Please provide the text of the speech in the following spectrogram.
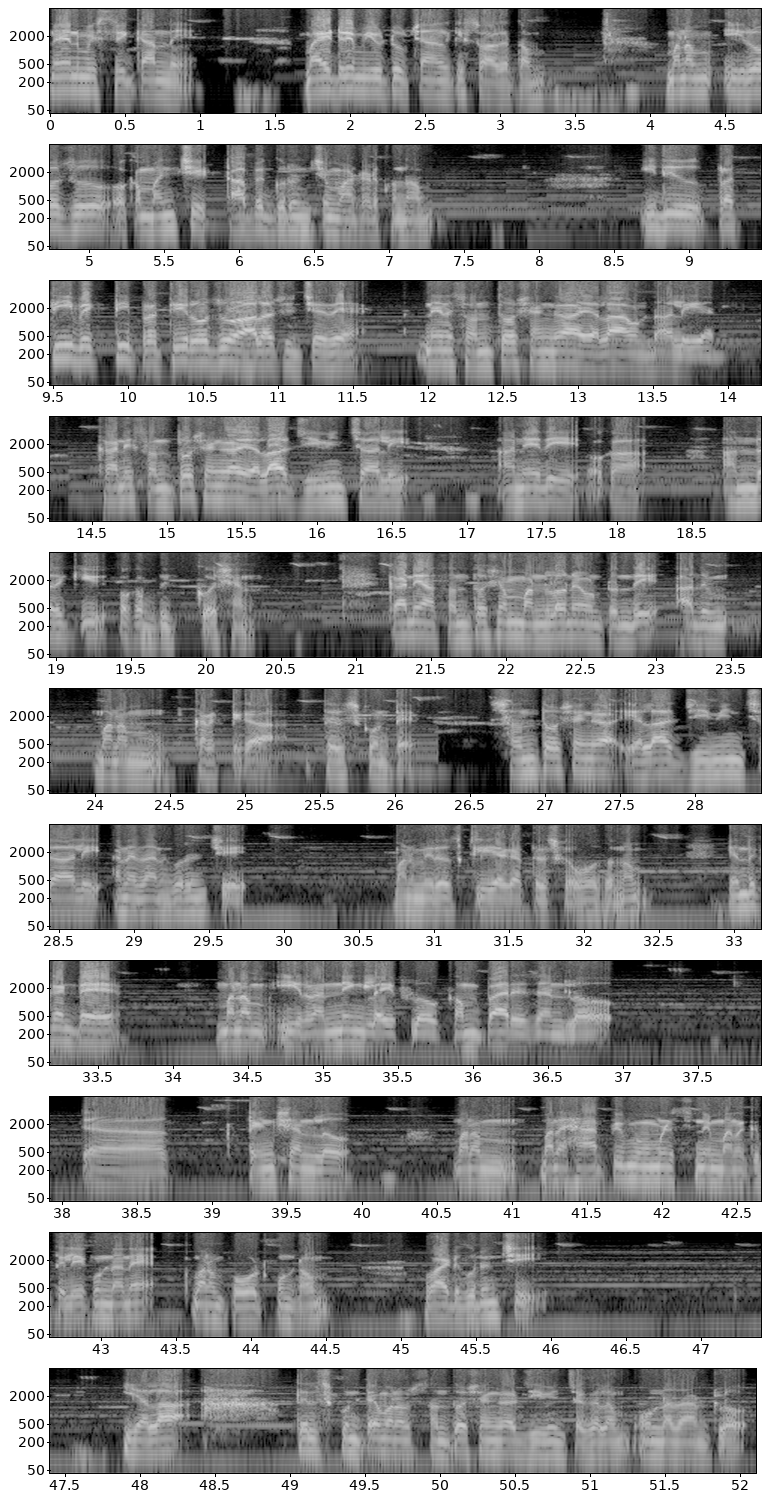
నేను మీ శ్రీకాంత్ని. మై డ్రీమ్ యూట్యూబ్ ఛానల్కి స్వాగతం. మనం ఈరోజు ఒక మంచి టాపిక్ గురించి మాట్లాడుకుందాం. ఇది ప్రతి వ్యక్తి ప్రతిరోజు ఆలోచించేదే నేను సంతోషంగా ఎలా ఉండాలి అని. కానీ సంతోషంగా ఎలా జీవించాలి అనేది ఒక అందరికీ ఒక బిగ్ క్వశ్చన్ కానీ ఆ సంతోషం మనలోనే ఉంటుంది అది మనం కరెక్ట్గా తెలుసుకుంటే. సంతోషంగా ఎలా జీవించాలి అనే దాని గురించి మనం ఈరోజు క్లియర్గా తెలుసుకోబోతున్నాం. ఎందుకంటే మనం ఈ రన్నింగ్ లైఫ్లో కంపారిజన్లో టెన్షన్లో మనం మన హ్యాపీ మూమెంట్స్ని మనకు తెలియకుండానే మనం పోగొట్టుకుంటాం. వాటి గురించి ఎలా తెలుసుకుంటే మనం సంతోషంగా జీవించగలం ఉన్న దాంట్లో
